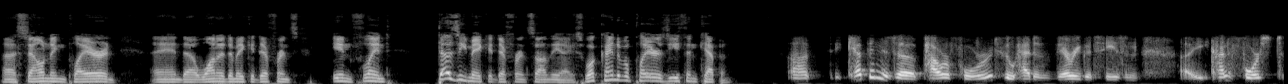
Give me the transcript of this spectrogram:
uh, sounding player and, and, uh, wanted to make a difference in Flint. Does he make a difference on the ice? What kind of a player is Ethan Keppen? Uh, Keppen is a power forward who had a very good season. Uh, he kind of forced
